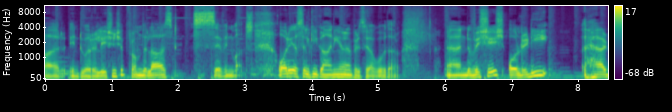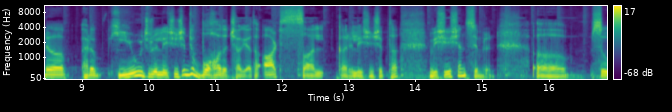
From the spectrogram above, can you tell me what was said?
are into a relationship from the last seven months. और ये असल की कहानी है, मैं फिर से आपको बता रहा हूँ and Vishesh already a, had a huge relationship जो बहुत अच्छा गया था आठ साल का रिलेशनशिप था विशेष एंड सिमरन सो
